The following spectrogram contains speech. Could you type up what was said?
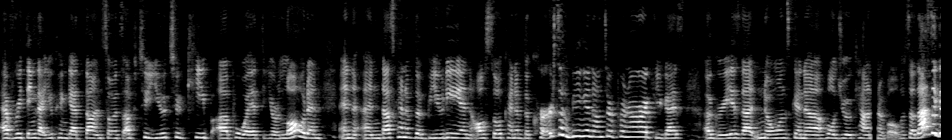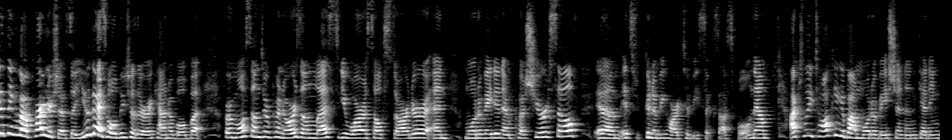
everything that you can get done. So it's up to you to keep up with your load and and and that's kind of the beauty and also kind of the curse of being an entrepreneur if you guys agree is that no one's gonna hold you accountable. So that's a good thing about partnerships so you guys hold each other accountable. But for most entrepreneurs unless you are a self-starter and motivated and push yourself um, it's gonna be hard to be successful. Now actually talking about motivation and getting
